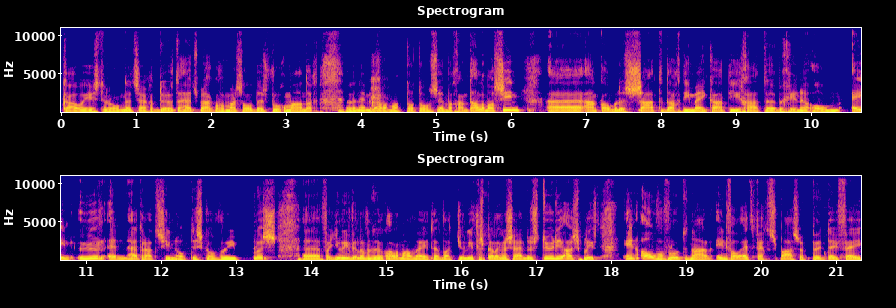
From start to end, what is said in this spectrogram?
Koude eerste ronde. Het zijn gedurfde uitspraken van Marcel deze vroege maandag. We nemen het allemaal tot ons en we gaan het allemaal zien. Eh, aankomende zaterdag, die mainkaart die gaat eh, beginnen om 1 uur. En uiteraard te zien op Discovery Plus. Eh, van jullie willen we natuurlijk allemaal weten wat jullie voorspellingen zijn. Dus stuur die alsjeblieft in overvloed naar info.vechtersbazen.tv.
